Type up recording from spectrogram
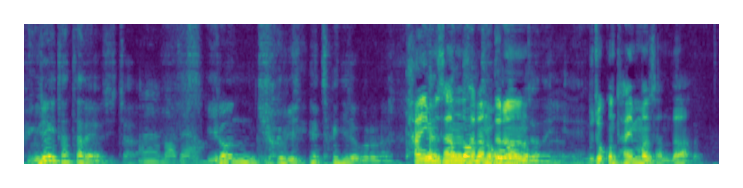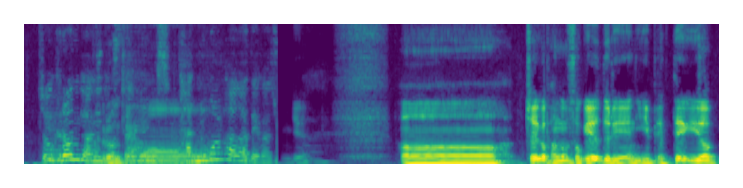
굉장히 탄탄해요 진짜. 네, 맞아요. 이런 기업이 장기적으로는 타임 사는 한번 경험한 사람들은 거잖아요, 이게. 무조건 타임만 산다. 좀 그런 경향이 그런 있어요. 경향이 있어요. 단골화가 돼가지고. 예. 어, 저희가 방금 소개해드린 이 100대 기업,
